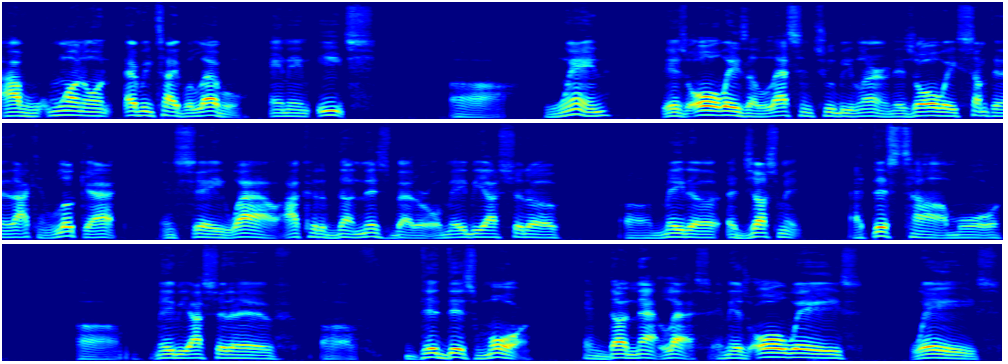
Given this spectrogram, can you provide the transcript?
I've won on every type of level. And in each uh, win, there's always a lesson to be learned. There's always something that I can look at and say, wow, I could have done this better. Or maybe I should have uh, made an adjustment at this time. Or um, maybe I should have uh, did this more and done that less. And there's always ways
